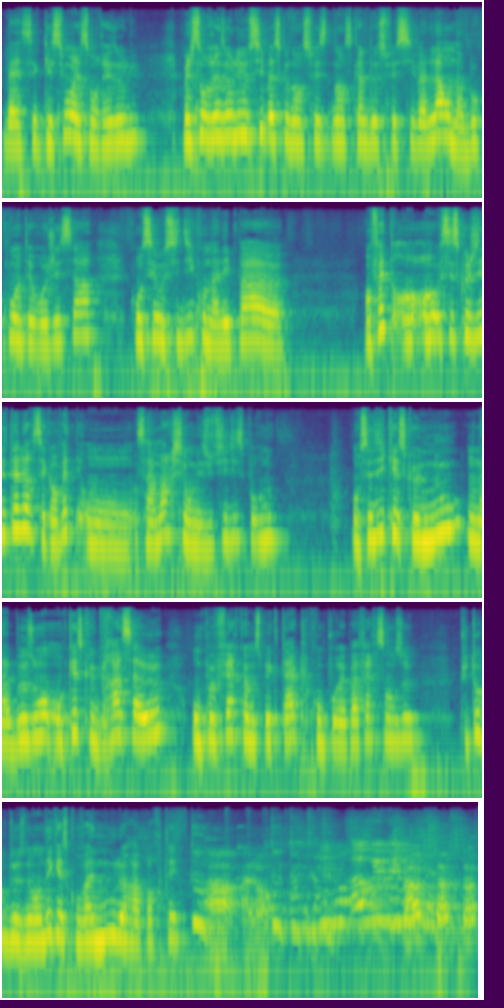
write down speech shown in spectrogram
bah, ces questions, elles sont résolues. Mais elles sont résolues aussi parce que dans ce, dans ce cadre de ce festival-là, on a beaucoup interrogé ça, qu'on s'est aussi dit qu'on n'allait pas. euh, En fait, c'est ce que je disais tout à l'heure, c'est qu'en fait, on, ça marche si on les utilise pour nous. On s'est dit qu'est-ce que nous, on a besoin, qu'est-ce que grâce à eux, on peut faire comme spectacle qu'on pourrait pas faire sans eux? Plutôt que de se demander qu'est-ce qu'on va nous leur apporter? Ah, alors. Ah oui, oui. Stop, stop, stop.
